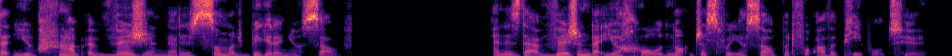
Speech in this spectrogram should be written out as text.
that you have a vision that is so much bigger than yourself. And is that vision that you hold not just for yourself, but for other people too.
